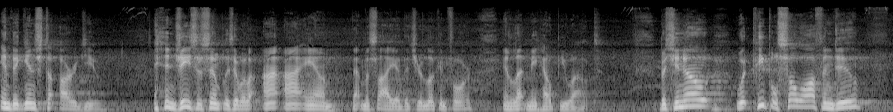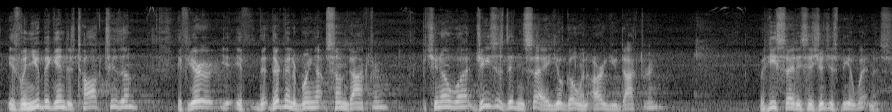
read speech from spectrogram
and begins to argue. And Jesus simply said, Well, I, I am that Messiah that you're looking for, and let me help you out. But you know, what people so often do is when you begin to talk to them, if, you're, if they're going to bring up some doctrine, but you know what? Jesus didn't say you'll go and argue doctrine. What he said, he says, you'll just be a witness.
